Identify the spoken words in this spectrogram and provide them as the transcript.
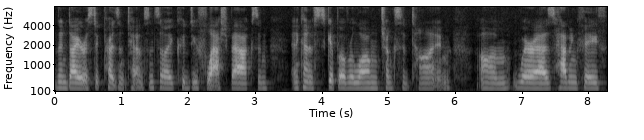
than diaristic present tense. And so I could do flashbacks and, and kind of skip over long chunks of time. Um, whereas having faith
